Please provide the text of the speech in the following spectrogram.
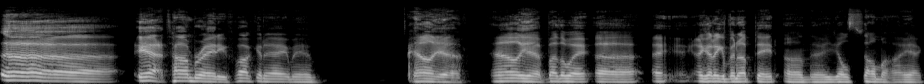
Uh, yeah, Tom Brady, fucking A, man. Hell yeah. Hell yeah. By the way, uh, I, I got to give an update on the old Selma Hayek.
